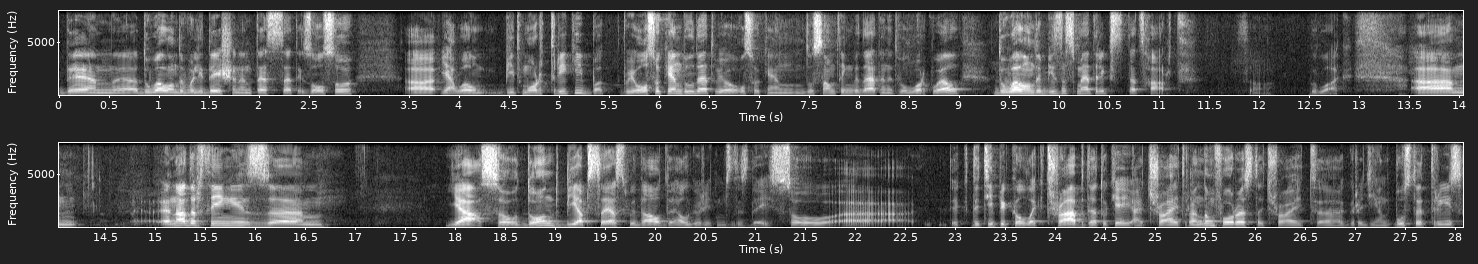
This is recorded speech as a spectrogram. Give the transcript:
Then uh, do well on the validation and test set is also uh, yeah, well, a bit more tricky, but we also can do that. We also can do something with that, and it will work well. Do well on the business metrics, that's hard. So good luck. Um, another thing is, um, yeah, so don't be obsessed without the algorithms these days. So uh, the, the, typical like trap that, okay, I tried random forest, I tried uh, gradient boosted trees,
